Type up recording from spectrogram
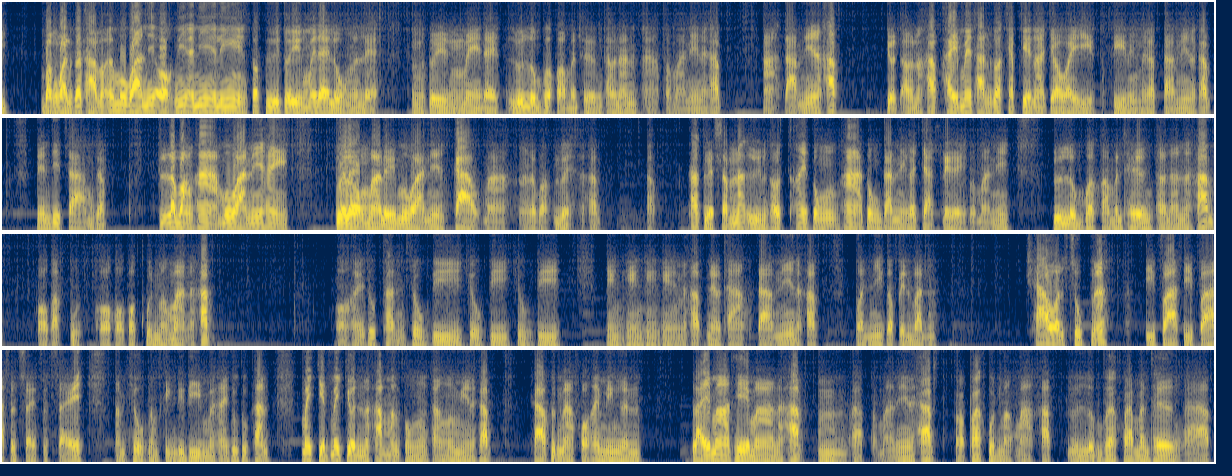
บางวันก็ถามว่าเออเมื่อวานนี้ออกนี้ อันนี้อันนี้ก็คือตัวเองไม่ได้ลงนั่นแหละอตัวเองไม่ได้รุ่นลมเพื่อความบันเทิงเท่านั้น อ่า ประมาณนี้นะครับ อ่า ตามนี้นะครับ จดเอานะครับ ใครไม่ทันก็แคปเจอหน้าจอไว้อีกทีหนึ่งนะครับ ตามนี้นะครับ เน้นที่สามกับระวังห้าเมื่อวานนี้ให้ ตัวรองมาเลยเมื่อวานนี้เก้ามาระวังด้วยนะครับครับ ถ้าเกิดสำนักอื่นเขาให้ตรงห้าตรงกันเนี่ยก็จัดเลยประมาณนี้รุ่นลมเพื่อความบันเทิงเท่านั้นนะครับ ขอพระคุณขอขอบพระคุณมากๆนะครับ ขอให้ทุกท่านโชคดีโชคดีโชคดีเฮงเฮงเฮงเฮงนะครับ แนวทางตามนี้นะครับ วันนี้ก็เป็นวันเช้าวันศุกร์นะ สีฟ้าสีฟ้าสดใสสดใสนำโชคนำสิ่งดีๆ มาให้ทุกๆท่าน ไม่เจ็บไม่จนนะครับ มันคงทางคั่งมั่งมีนะครับเช้าขึ้นมาขอให้มีเงินไหลมาเทมานะครับ อืมครับประมาณนี้นะครับ ขอบพระคุณมากๆครับรุ่นหลุมเพื่อความบันเทิงครับ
